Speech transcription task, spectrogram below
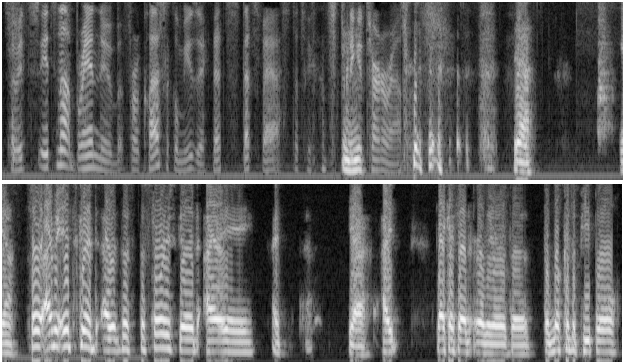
So it's it's not brand new, but for classical music, that's that's fast. That's a, that's a pretty Mhm. good turnaround. yeah, yeah. So I mean, it's good. Uh, the the story's good. I I yeah I like I said earlier, the the look of the people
